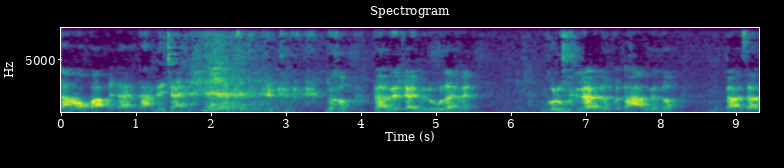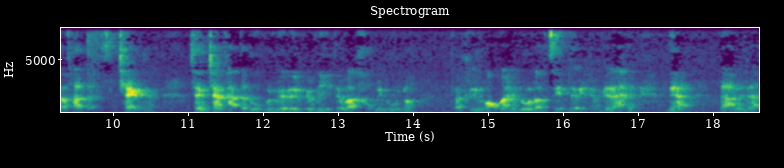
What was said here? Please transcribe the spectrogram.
ด่าออกปากไม่ได้ ด่าในใจเราด่าในใจมันรู้ได้ไหม มันก็รู้ไม่ได้แล้วก็ด่าเหมือนกันเนาะด่าสารพัดแช่งแช่งช่างขาดกระดูกมันไปเลยก็มี แต่ว่าเขาไม่รู้เนาะถ้าคืนออกมาให้รู้เราเสร็จเลยทำไม่ได้ เนี่ยด่ามันนะ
